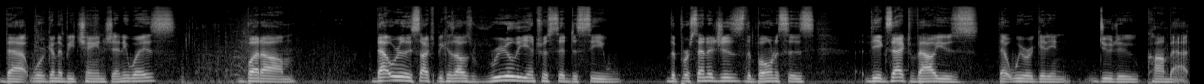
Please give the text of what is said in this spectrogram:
that were going to be changed anyways. But um, that really sucked because I was really interested to see the percentages, the bonuses, the exact values that we were getting due to combat.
